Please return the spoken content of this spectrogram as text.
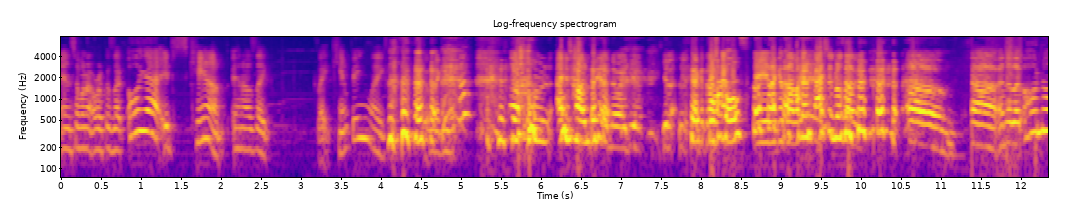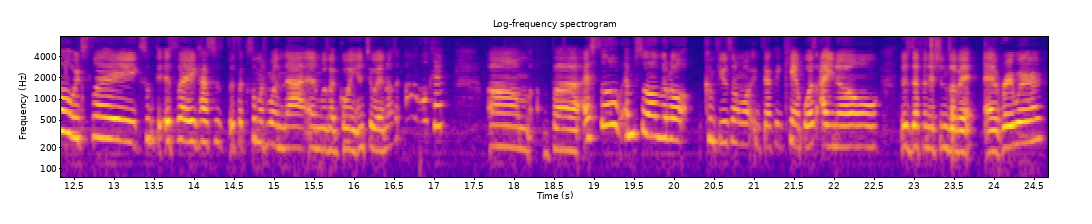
and someone at work was like, "Oh yeah, it's camp," and I was like, "Like camping? Like like um, I honestly had no idea. La, la que trabaja, eh, la que trabaja en fashion no sabe. Um, uh, and they're like, "Oh no, it's like something. It's like has to, it's like so much more than that," and was like going into it, and I was like, "Oh okay." Um, but I still am still a little confused on what exactly camp was. I know there's definitions of it everywhere,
